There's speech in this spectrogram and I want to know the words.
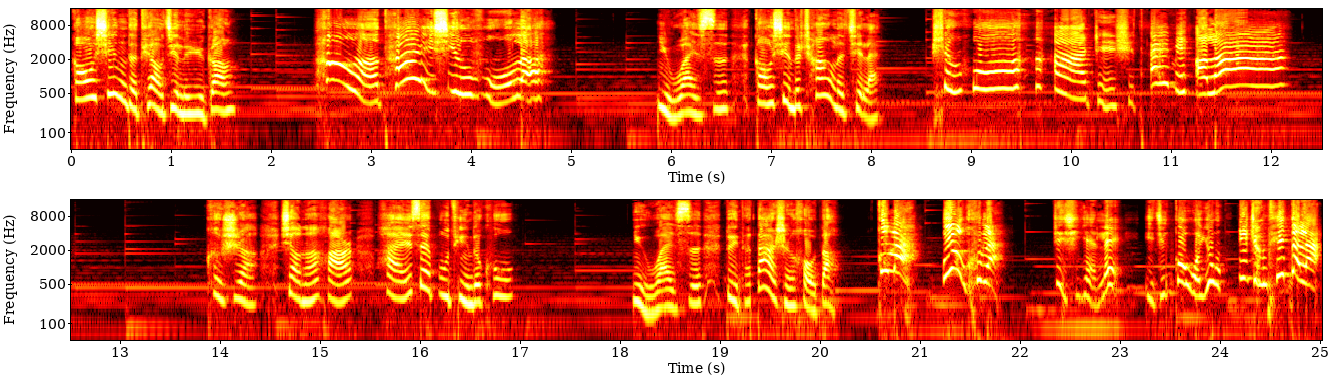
高兴地跳进了浴缸，哈，太幸福了！女巫艾斯高兴地唱了起来：“生活，哈哈，真是太美好啦！”可是啊，小男孩还在不停的哭。女巫艾斯对他大声吼道：“够了，不要哭了，这些眼泪已经够我用一整天的啦！”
